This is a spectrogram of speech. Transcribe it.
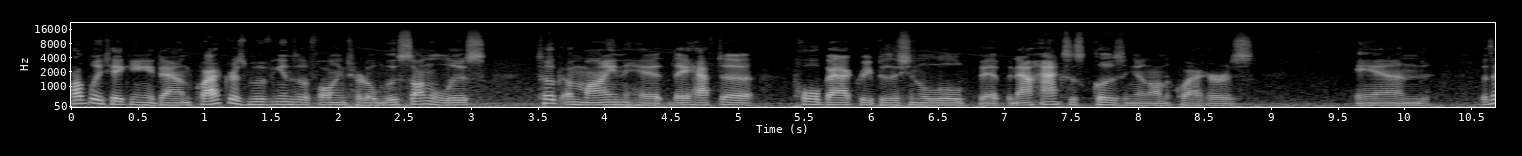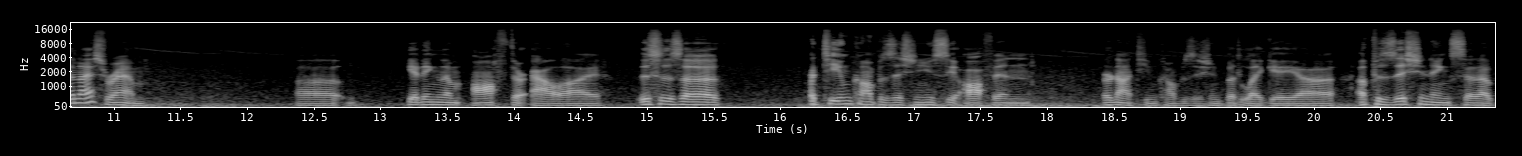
probably taking it down. Quacker's moving into the Falling Turtle. Moose on the loose. Took a mine hit. They have to pull back, reposition a little bit. But now Hax is closing in on the Quackers. And with a nice ram. Uh, getting them off their ally. This is a, a team composition you see often. Or not team composition, but like a, uh, a positioning setup.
